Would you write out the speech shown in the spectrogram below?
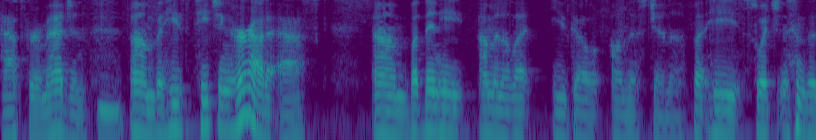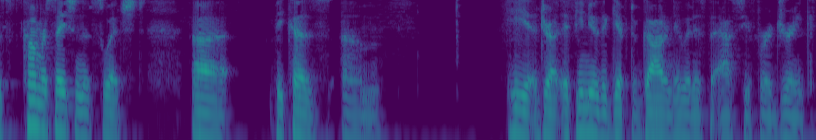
ask or imagine. Mm. Um, but he's teaching her how to ask. Um, but then he, I'm going to let you go on this, Jenna. But he switched. this conversation is switched uh, because um, he addressed. If you knew the gift of God and who it is that asks you for a drink,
